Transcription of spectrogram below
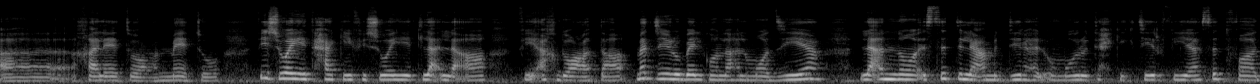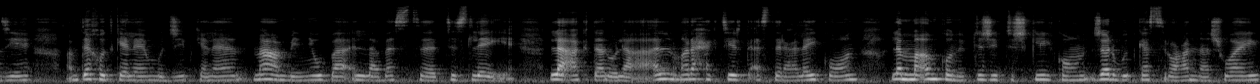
آه خالاته عماته. في شوية حكي في شوية لقلقة في أخذ وعطاء. ما تديروا بالكم لهالمواضيع لأنه الست اللي عم تدير هالأمور وتحكي كتير فيها ست فاضية عم تاخد كلام وتجيب كلام ما عم بنيوبها إلا بس تسلاية لا أكتر ولا أقل. ما رح كتير تأثر عليكم. لما أمكم بتجي بتشكيلكم جربوا تكسروا عنا شوي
